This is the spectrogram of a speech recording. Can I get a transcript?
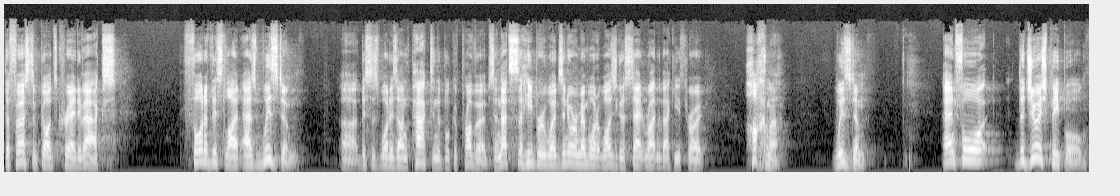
the first of God's creative acts, thought of this light as wisdom. Uh, this is what is unpacked in the book of Proverbs. And that's the Hebrew word. Does anyone remember what it was? You've got to say it right in the back of your throat. Chachma, wisdom. And for the Jewish people,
